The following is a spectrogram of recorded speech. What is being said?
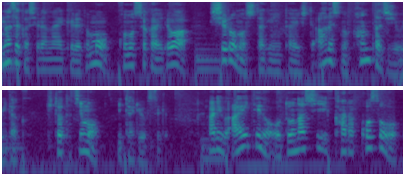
なぜか知らないけれどもこの社会では白の下着に対してある種のファンタジーを抱く人たちもいたりをする。あるいは相手がおとなしいからこそ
